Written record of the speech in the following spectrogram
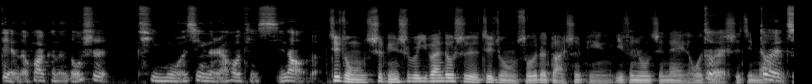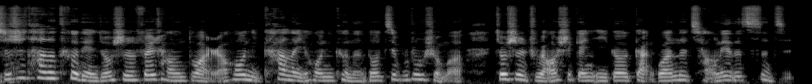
点的话，可能都是挺魔性的，然后挺洗脑的。这种视频是不是一般都是这种所谓的短视频，一分钟之内的或者十几秒？对，其实它的特点就是非常短，然后你看了以后，你可能都记不住什么，就是主要是给你一个感官的强烈的刺激。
